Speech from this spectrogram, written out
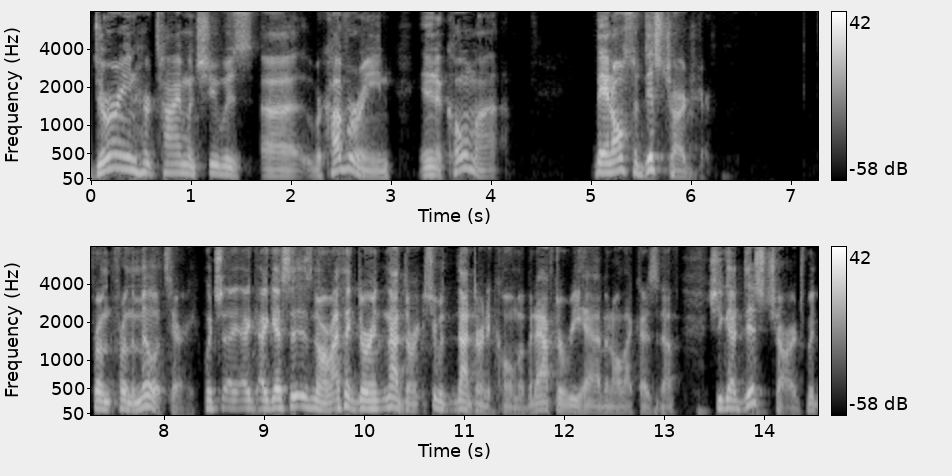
during her time when she was uh, recovering in a coma, they had also discharged her from from the military, which I, I, guess is normal. I think during not during she was not during a coma, but after rehab and all that kind of stuff, she got discharged. But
